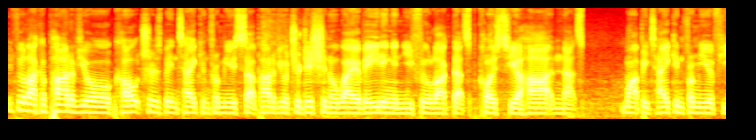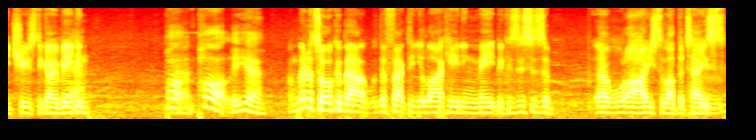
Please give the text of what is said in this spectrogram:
Do you feel like a part of your culture has been taken from you, so part of your traditional way of eating, and you feel like that's close to your heart, and that's might be taken from you if you choose to go vegan? Part, Yeah. Partly, yeah. I'm going to talk about the fact that you like eating meat because this is a. Uh, well, I used to love the taste.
